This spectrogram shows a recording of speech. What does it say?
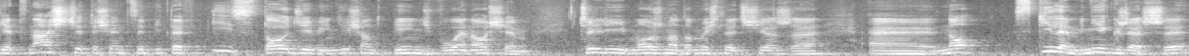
15 tysięcy bitew i 195 WN8, czyli można domyśleć się, że e, no Skillem nie grzeszy.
